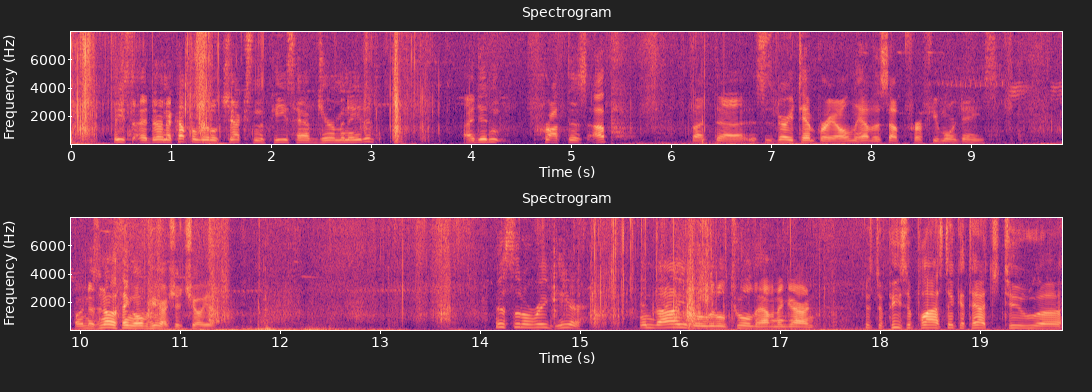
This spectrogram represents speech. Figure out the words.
at least I've done a couple little checks and the peas have germinated. I didn't prop this up, but uh, this is very temporary. I only have this up for a few more days. Oh, and there's another thing over here I should show you. This little rig here, invaluable little tool to have in a garden. Just a piece of plastic attached to uh,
